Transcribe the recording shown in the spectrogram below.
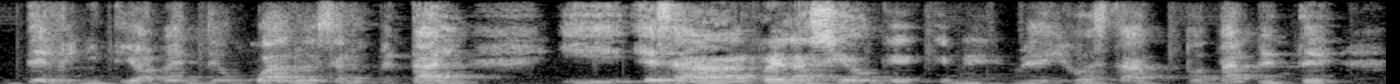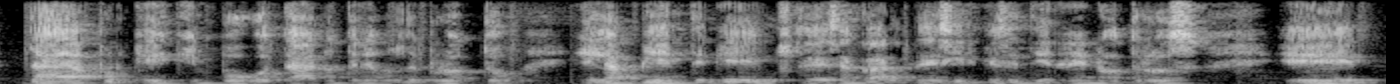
definitivamente un cuadro de salud mental. Y esa relación que, me, dijo está totalmente dada porque en Bogotá no tenemos de pronto el ambiente que ustedes acabaron de decir que se tienen en otros eh,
